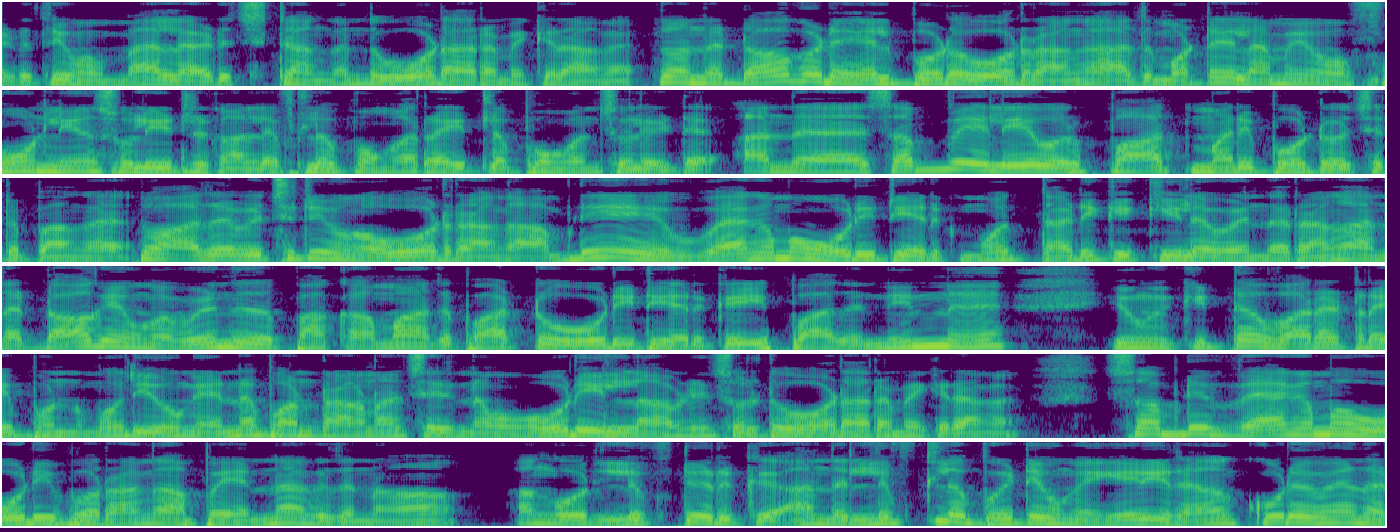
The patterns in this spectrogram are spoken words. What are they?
எடுத்து இவன் மேலே அடிச்சுட்டு அங்கேருந்து ஓட ஆரம்பிக்கிறாங்க. ஸோ அந்த டாகோட ஹெல்ப்போட ஓடுறாங்க. அது மட்டும் இல்லாமல் இவன் ஃபோன்லேயும் சொல்லிட்டு இருக்கான். லெஃப்ட்டில் போங்க ரைட்டில் போங்கன்னு சொல்லிட்டு. அந்த சப்வேலேயே ஒரு பாத் மாதிரி போட்டு வச்சுருப்பாங்க. ஸோ அதை வச்சுட்டு இவங்க ஓடுறாங்க. அப்படியே வேகமாக ஓடிட்டே இருக்கும்போது தடுக்கி கீழே விழுந்துடுறாங்க. அந்த டாக் இவங்க விழுந்ததை பார்க்காம அது பாட்டு ஓடிட்டே இருக்குது இப்போ அது நின்று இவங்க கிட்ட வர ட்ரை பண்ணும்போது இவங்க என்ன பண்ணுறாங்கன்னா சரி நம்ம ஓடிடலாம் அப்படின்னு சொல்லிட்டு ஓட ஆரம்பிக்கிறாங்க. ஸோ அப்படியே வேகமாக ஓடி போகிறாங்க அப்போ என்ன ஆகுதுன்னா அங்கே ஒரு லிஃப்ட் இருக்குது அந்த லிஃப்ட்டில் போயிட்டு இவங்க ஏறிடுறாங்க. கூடவே அந்த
